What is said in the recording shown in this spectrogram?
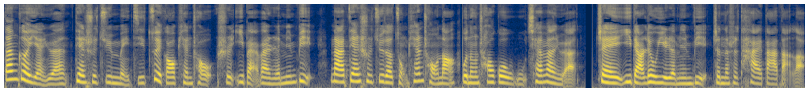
单个演员电视剧每集最高片酬是一百万人民币，那电视剧的总片酬呢，不能超过五千万元。这一点六亿人民币真的是太大胆了。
